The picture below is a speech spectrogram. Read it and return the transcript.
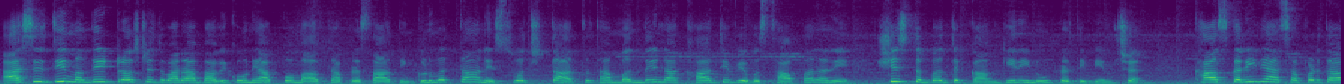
આ સિદ્ધિ મંદિર ટ્રસ્ટ દ્વારા ભાવિકોને આપવામાં આવતા પ્રસાદની ગુણવત્તા અને સ્વચ્છતા તથા મંદિરના ખાદ્ય વ્યવસ્થાપન અને શિસ્તબદ્ધ કામગીરીનું પ્રતિબિંબ છે. ખાસ કરીને આ સફળતા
